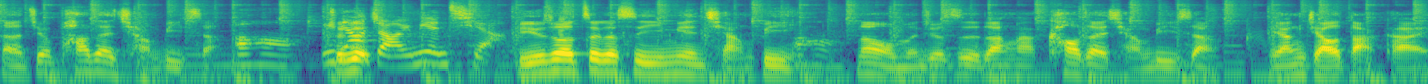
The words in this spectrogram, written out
呃，就趴在墙壁上。哦，一定要找一面墙。比如说这个是一面墙壁，那我们就是让他靠在墙壁上，两脚打开。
